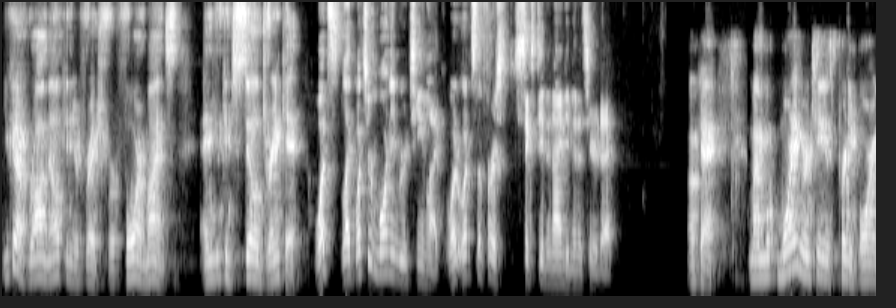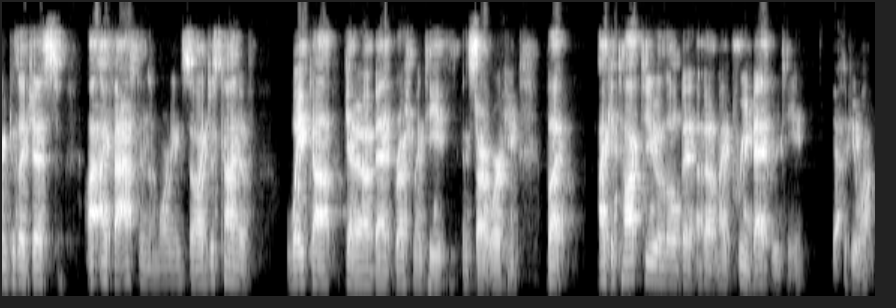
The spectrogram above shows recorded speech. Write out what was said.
you could have raw milk in your fridge for four months and you could still drink it. What's like what's your morning routine like? What what's the first 60 to 90 minutes of your day? Okay. My morning routine is pretty boring because I just I, I fast in the morning, so I just kind of wake up, get out of bed, brush my teeth, and start working. But I could talk to you a little bit about my pre-bed routine. Yeah, if you want.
